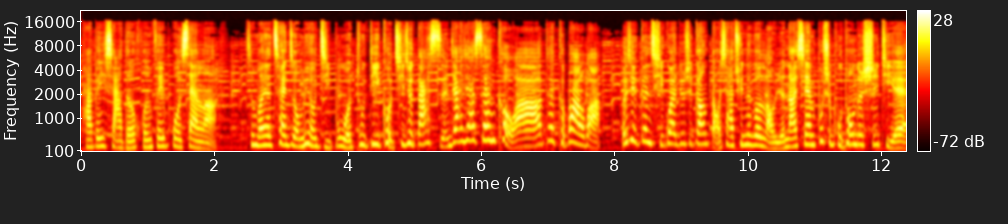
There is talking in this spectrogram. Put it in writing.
他被吓得魂飞魄散了。怎么才走没有几步，我吐第一口气就打死人家一家三口啊！太可怕了吧！而且更奇怪，就是刚倒下去那个老人呐、啊，现在不是普通的尸体，哎，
